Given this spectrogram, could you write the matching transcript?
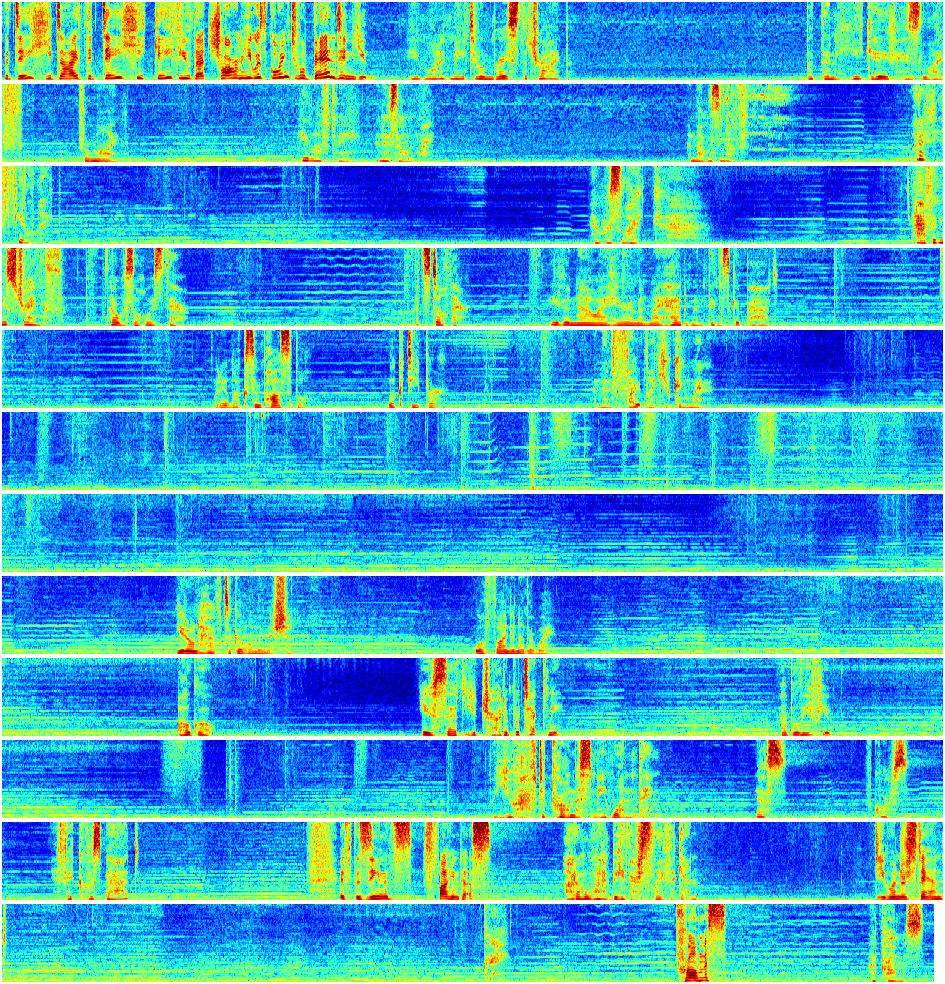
The day he died, the day he gave you that charm, he was going to abandon you. He wanted me to embrace the tribe. But then he gave his life for mine. He loved me in his own way. And that was enough. What did it feel like? It was like having a strength that was always there. It's still there. Even now I hear him in my head when things get bad. When it looks impossible, look deeper. And then fight like you can win. You don't have to go on the mission. We'll find another way. I'll go. You said you'd try to protect me. I believe you. But you have to promise me one thing. Yes, of course. If it goes bad, if the Zeniths find us, I don't want to be their slave again. Do you understand? Okay. Promise? I promise.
